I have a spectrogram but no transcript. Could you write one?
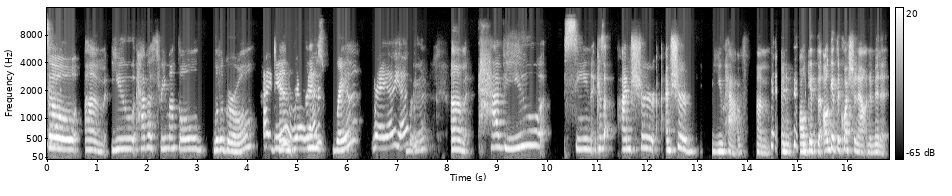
so, um you have a 3-month-old little girl I do, and her name is Rhea? Raya, yeah. Rhea? Um have you seen cuz I'm sure I'm sure you have um and I'll get the I'll get the question out in a minute.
